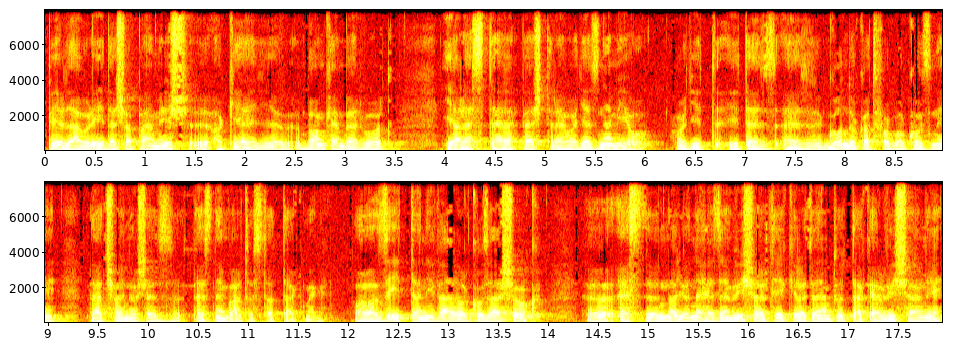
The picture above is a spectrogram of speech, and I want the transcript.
például édesapám is, aki egy bankember volt, jelezte Pestre, hogy ez nem jó hogy itt, itt ez, ez gondokat fog okozni, tehát sajnos ez, ezt nem változtatták meg. Az itteni vállalkozások ezt nagyon nehezen viselték, illetve nem tudták elviselni,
